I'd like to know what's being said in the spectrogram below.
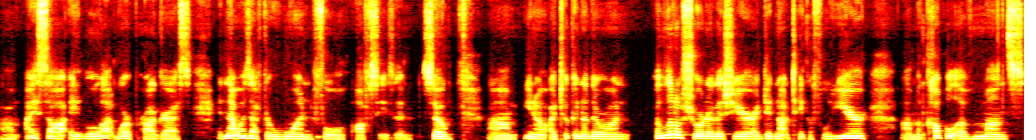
Um, I saw a lot more progress, and that was after one full off season. So um, you know I took another one a little shorter this year. I did not take a full year, um, a couple of months.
